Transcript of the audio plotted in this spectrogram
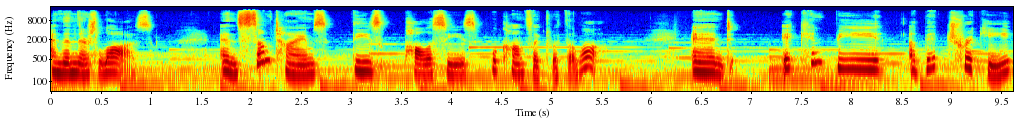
and then there's laws. And sometimes these policies will conflict with the law. And it can be a bit tricky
